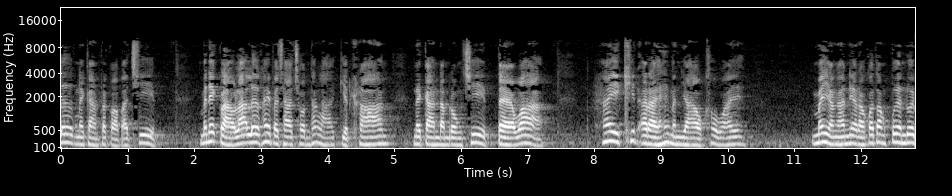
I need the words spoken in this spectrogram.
เลิกในการประกอบอาชีพ ไม่ได้กล่าวละเลิกให้ประชาชนทั้งหลายเกียรติคร้านในการดำรงชีพ แต่ว่า ให้คิดอะไรให้มันยาวเข้าไว้ ไม่อย่างนั้นเนี่ยเราก็ต้องเปื้อนด้วย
